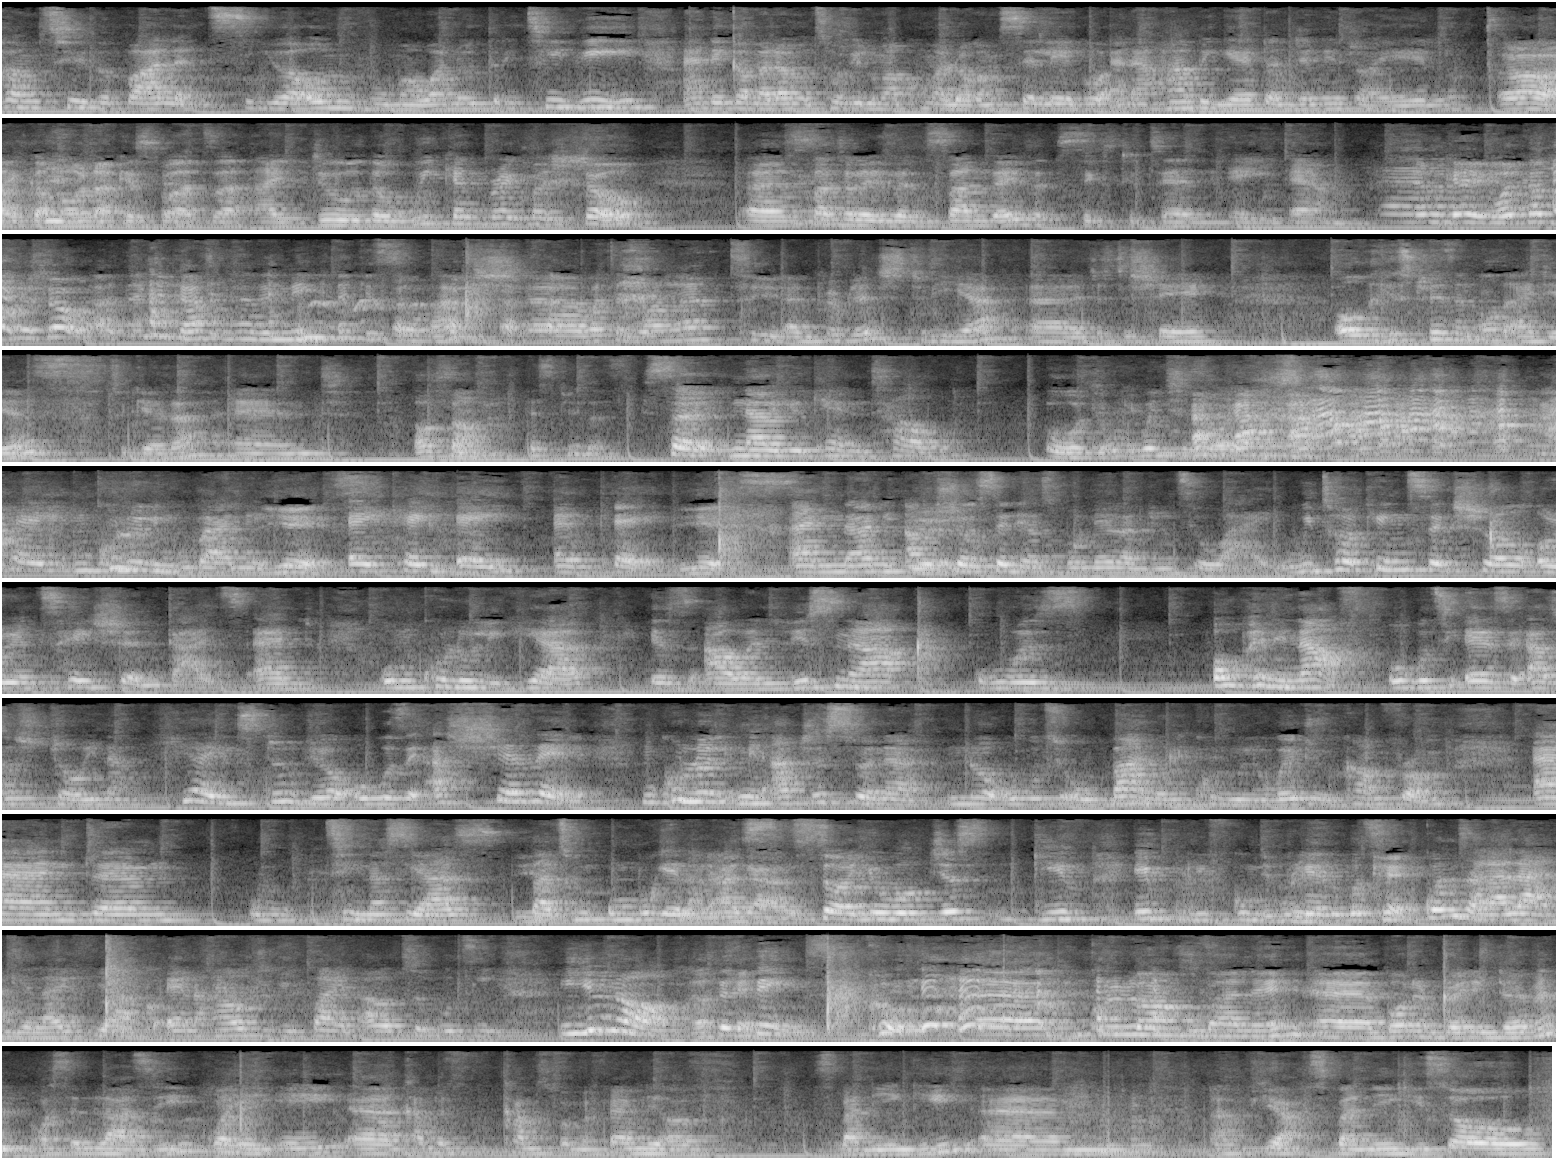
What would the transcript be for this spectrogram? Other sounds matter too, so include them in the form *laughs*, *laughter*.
welcome to The Balance. You are on Vuma 103 TV and igama lami uThobile Makhumalo kwaMseleku and ahambi ngedwa njengenjwayelo. Ah, igama lakhe Swatha. I do the weekend breakfast show. Uh, Saturdays and Sundays at 6 to 10 a.m. Okay, welcome to the show. Uh, *laughs* thank you guys for having me. Thank you so much. Uh, what an honor to and privilege to be here, uh, just to share all the histories and all the ideas together. And Awesome. let's do this. So now you can tell Oh, what which is Okay, Mkhululi Ngubane. Yes. AKA MK. Yes. And nani, I'm Yes. sure seniyazibonela nje ukuthi why. We're talking sexual orientation, guys. And Umkhululi here is our listener who was open enough ukuthi eze azosijoyina here in studio ukuze asherele mkhululi mean I just wanna know ukuthi ubani umkhululi where do you come from and um thina siyazi but umbukela akazi Akazi. so you will just give a brief kumbukela ukuthi okay. kwenzakalani nge-life yakho and how did you find out ukuthi you know the Okay. things Cool. *laughs* Um, Kululwa Ngubane, uh, born and bred in Durban, Osemlazi, YAA, uh, comes, comes from a family of Sbaningi. Um, uh, yeah, Sbaningi. So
